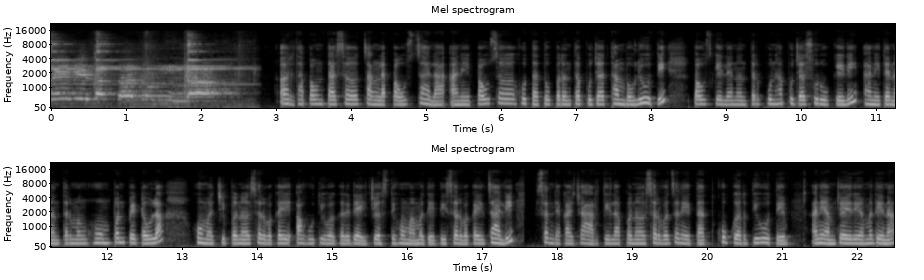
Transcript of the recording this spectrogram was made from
देवी सप्तशृंगा अर्धा पाऊण तास चांगला पाऊस झाला आणि पाऊस होता तोपर्यंत पूजा थांबवली होती. पाऊस गेल्यानंतर पुन्हा पूजा सुरू केली आणि त्यानंतर मग होम पण पेटवला. होमाची पण सर्व काही आहुती वगैरे द्यायची असते होमामध्ये ती सर्व काही झाली. संध्याकाळच्या आरतीला पण सर्वजण येतात. खूप गर्दी होते आणि आमच्या एरियामध्ये ना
